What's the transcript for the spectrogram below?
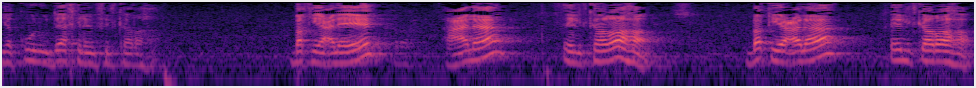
يكون داخلا في الكراهة. بقي عليه على الكراهة. بقي على الكراهة.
